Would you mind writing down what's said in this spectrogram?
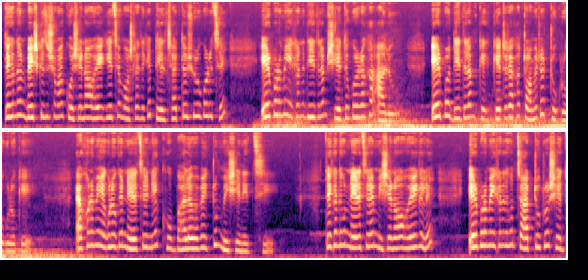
তো এখানে ধরুন বেশ কিছু সময় কষে নেওয়া হয়ে গিয়েছে, মশলা থেকে তেল ছাড়তেও শুরু করেছে। এরপর আমি এখানে দিয়ে দিলাম সেদ্ধ করে রাখা আলু। এরপর দিয়ে দিলাম কেটে রাখা টমেটোর টুকরোগুলোকে। এখন আমি এগুলোকে নেড়েচেড়ে নিয়ে খুব ভালোভাবে একটু মিশিয়ে নিচ্ছি। তো এখানে দেখুন নেড়ে চেড়ে মিশে নেওয়া হয়ে গেলে এরপর আমি এখানে দেখুন চার টুকরো সেদ্ধ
